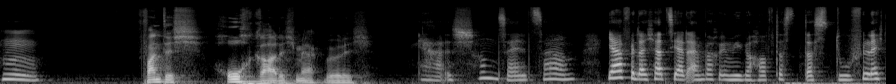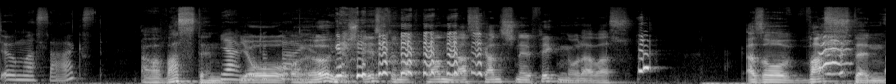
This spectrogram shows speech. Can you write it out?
Hm. Fand ich hochgradig merkwürdig. Ja, ist schon seltsam. Ja, vielleicht hat sie halt einfach irgendwie gehofft, dass, dass du vielleicht irgendwas sagst. Aber was denn? Ja, Jo, hör, hier stehst du noch, komm, lass ganz schnell ficken oder was? Also, was denn?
